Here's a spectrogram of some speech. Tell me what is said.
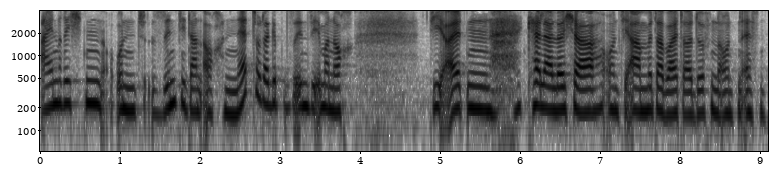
einrichten und sind die dann auch nett oder gibt, sehen Sie immer noch die alten Kellerlöcher und die armen Mitarbeiter dürfen da unten essen?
